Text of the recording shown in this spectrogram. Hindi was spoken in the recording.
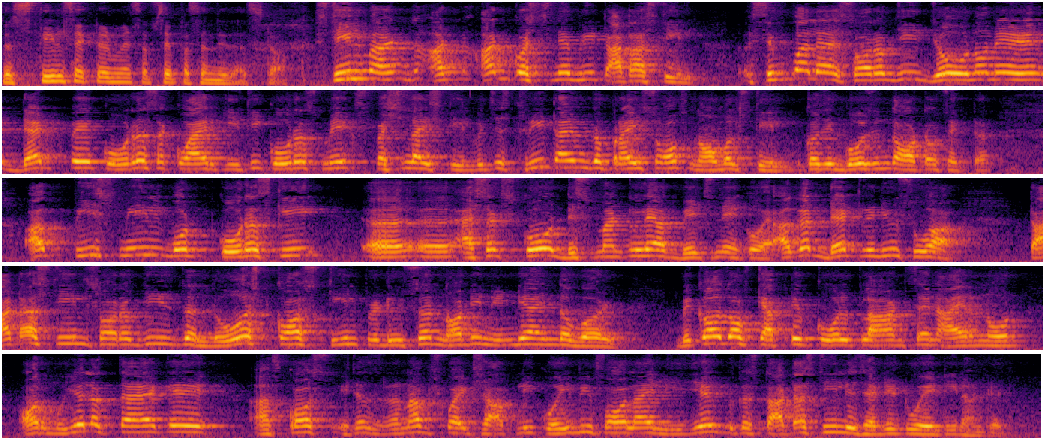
सर स्टील सेक्टर में सबसे पसंदीदा स्टॉक स्टील में अनक्वेश्चनेबली टाटा स्टील सिंपल है सौरभ जी जो उन्होंने डेट पे कोरस एक्वायर की थी Corus make specialise steel which is three times the price of normal steel because it goes in the auto sector अब पीस मील वो कोरस की एसेट्स uh, को डिसमेंटल या बेचने को है। अगर डेट रिड्यूस हुआ Tata steel Saurabh ji is the lowest cost steel producer not in India in the world because of captive coal plants and iron ore और मुझे लगता है कि of course it has run up quite sharply कोई भी फॉल आए, लीजिए because Tata steel is headed to 1800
